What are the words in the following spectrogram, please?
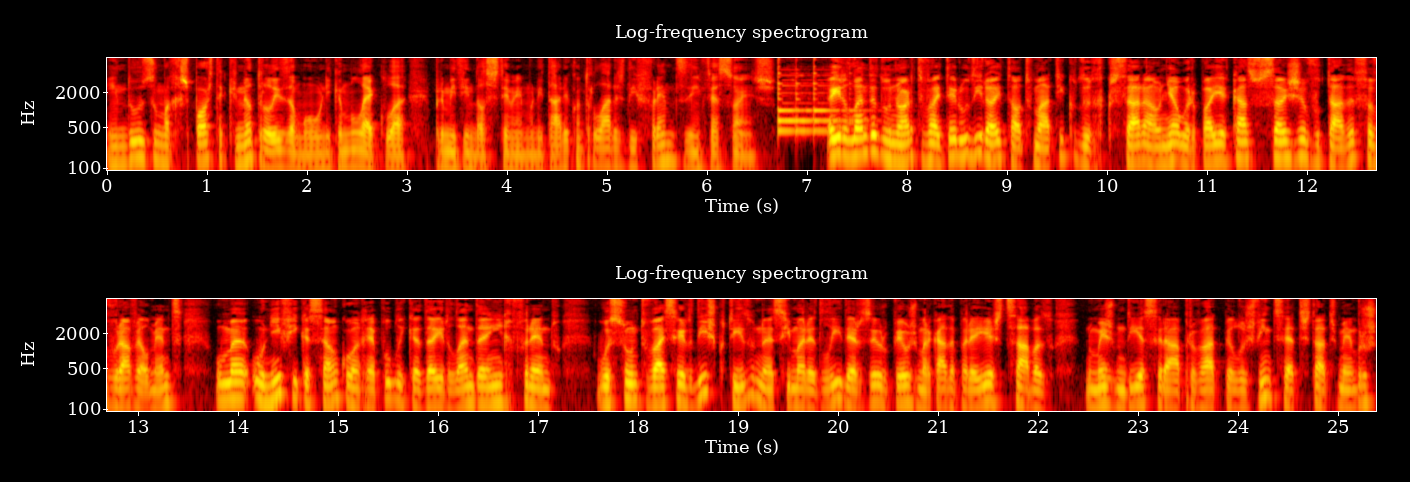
induz uma resposta que neutraliza uma única molécula, permitindo ao sistema imunitário controlar as diferentes infecções. A Irlanda do Norte vai ter o direito automático de regressar à União Europeia caso seja votada favoravelmente uma unificação com a República da Irlanda em referendo. O assunto vai ser discutido na Cimeira de Líderes Europeus marcada para este sábado. No mesmo dia será aprovado pelos 27 Estados-membros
